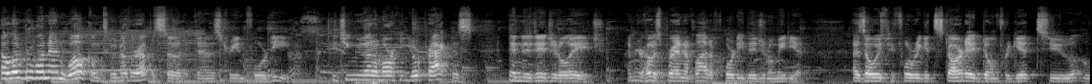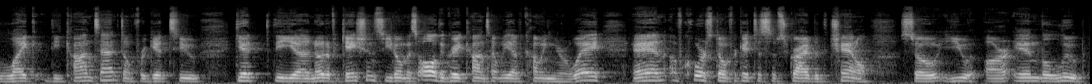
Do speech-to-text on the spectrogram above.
Hello, everyone, and welcome to another episode of Dentistry in 4D, teaching you how to market your practice in the digital age. I'm your host, Brandon Platt of 4D Digital Media. As always, before we get started, don't forget to like the content. Don't forget to get the uh, notifications so you don't miss all the great content we have coming your way. And of course, don't forget to subscribe to the channel so you are in the loop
